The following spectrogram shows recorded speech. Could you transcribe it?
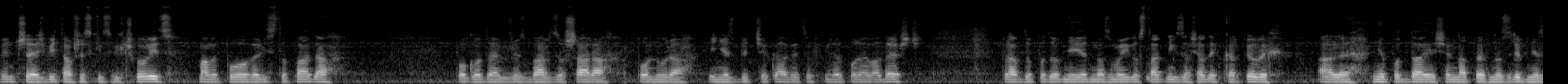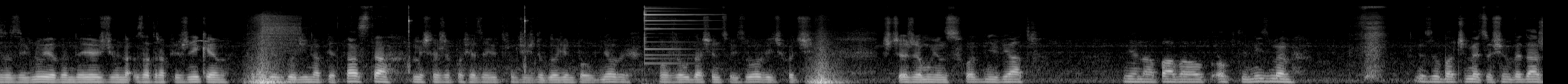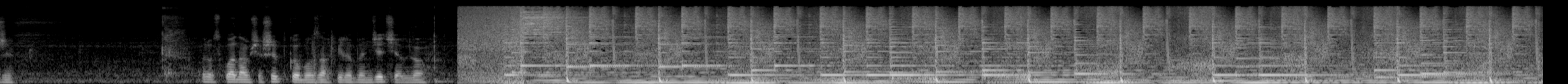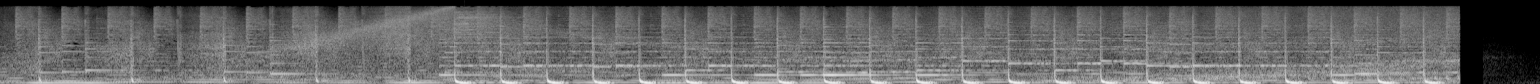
Więc cześć, witam wszystkich z Wilczkowic. Mamy połowę listopada. Pogoda już jest bardzo szara, ponura i niezbyt ciekawie. Co chwilę polewa deszcz. Prawdopodobnie jedna z moich ostatnich zasiadek karpiowych, ale nie poddaję się na pewno, z ryb nie zrezygnuję. Będę jeździł na, za drapieżnikiem. Teraz jest godzina 15. Myślę, że posiedzę jutro gdzieś do godzin południowych. Może uda się coś złowić, choć szczerze mówiąc wschodni wiatr nie napawa op- optymizmem. Zobaczymy co się wydarzy. Rozkładam się szybko, bo za chwilę będzie ciemno.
